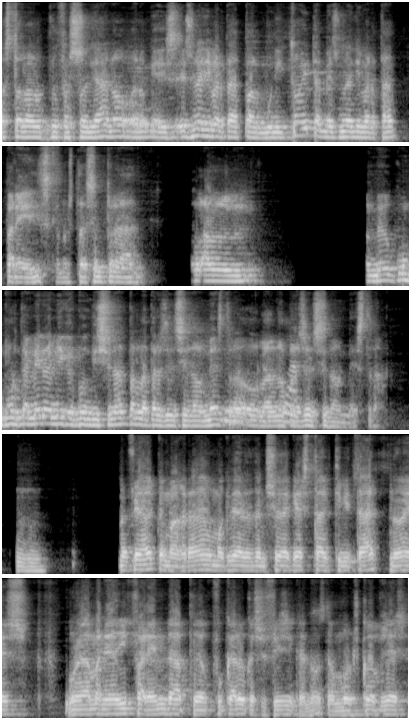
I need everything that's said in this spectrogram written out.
l'estona del professor allà, no? Bueno, que és, és una llibertat pel monitor i també és una llibertat per a ells, que no està sempre... El, el meu comportament una mica condicionat per la presència del mestre o la no presència del mestre. Mm -hmm. Al final, el que m'agrada o m'ha cridat l'atenció d'aquesta activitat no, és una manera diferent de poder enfocar l'educació física, no? que molts cops és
